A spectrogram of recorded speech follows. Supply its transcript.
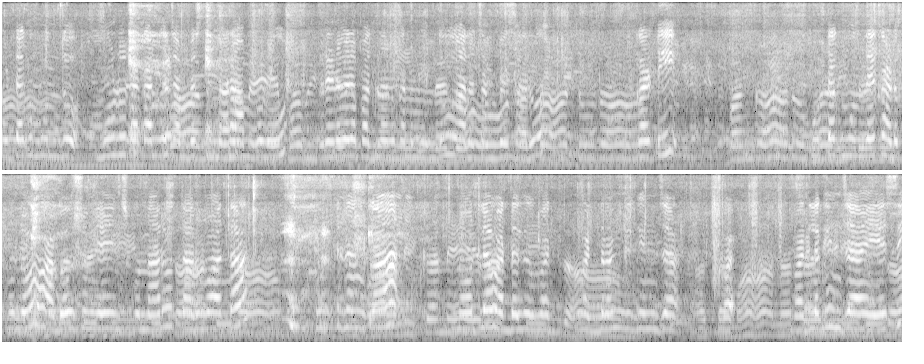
పుట్టక ముందు మూడు రకాలుగా చంపేస్తున్నారు అప్పుడు. రెండు వేల పద్నాలుగు కన్నా ముందు అలా చంపేశారు. ఒకటి పుట్టక ముందే కడుపులో అఘోషం చేయించుకున్నారు. తర్వాత పుట్టినాక నోట్లో వడ్డ వడ్- వడ్రంగి గింజ వడ్ల గింజ వేసి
